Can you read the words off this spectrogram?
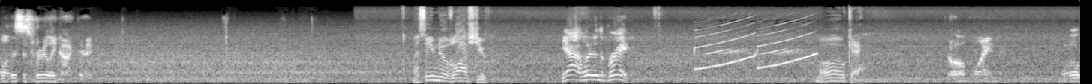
Well, this is really not good. I seem to have lost you. Yeah, I went in the break. Okay. Oh boy. Oh,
